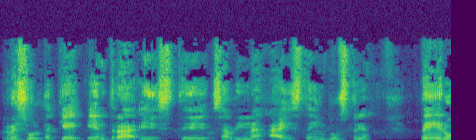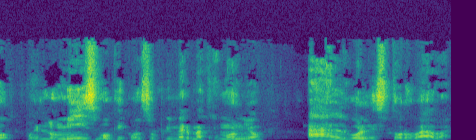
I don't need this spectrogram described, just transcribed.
Resulta que entra este, Sabrina a esta industria, pero pues lo mismo que con su primer matrimonio, algo le estorbaba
